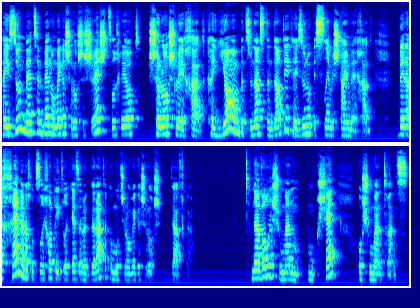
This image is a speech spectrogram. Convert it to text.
האיזון בעצם בין אומגה 3 ל-6 צריך להיות 3 ל-1. כיום בתזונה הסטנדרטית האיזון הוא 22 ל-1. ולכן אנחנו צריכות להתרכז על הגדלת הכמות של אומגה 3 דווקא. נעבור לשומן מוקשה או שומן טראנס.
